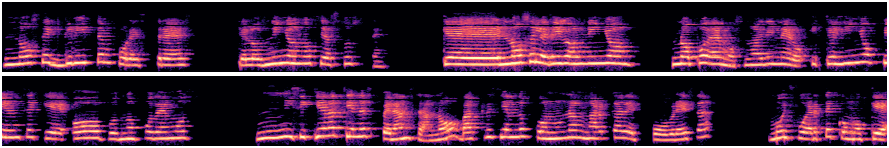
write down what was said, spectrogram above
no se griten por estrés, que los niños no se asusten, que no se le diga a un niño, no podemos, no hay dinero, y que el niño piense que, oh, pues no podemos, ni siquiera tiene esperanza, ¿no? Va creciendo con una marca de pobreza muy fuerte, como que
